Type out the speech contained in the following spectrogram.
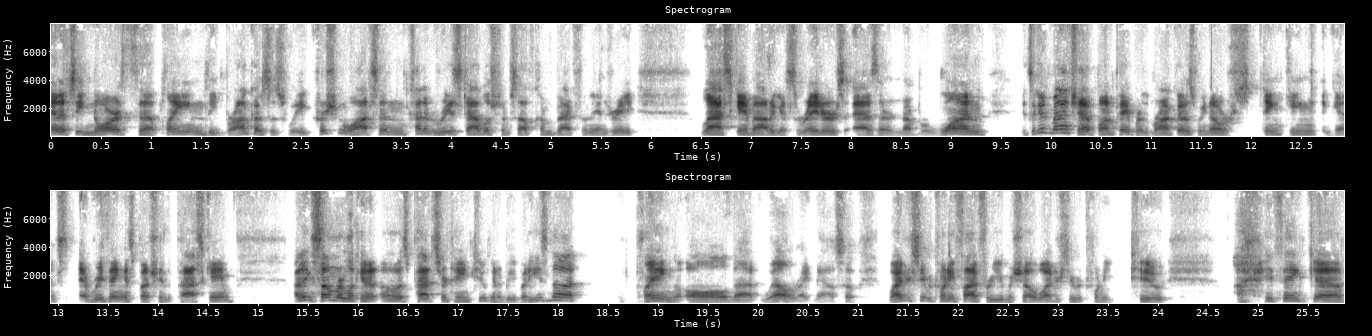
NFC North uh, playing the Broncos this week. Christian Watson kind of reestablished himself coming back from the injury last game out against the Raiders as their number one it's a good matchup on paper. The Broncos, we know, are stinking against everything, especially in the pass game. I think some are looking at, oh, is Pat Surtain too going to be? But he's not playing all that well right now. So wide receiver 25 for you, Michelle. Wide receiver 22. I think, uh,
